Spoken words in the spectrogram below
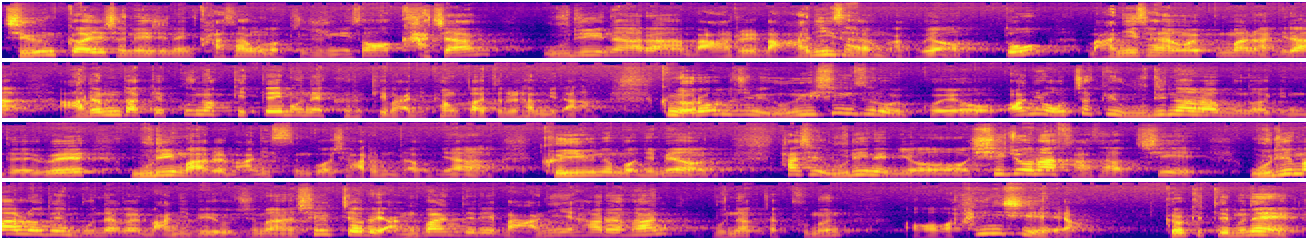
지금까지 전해지는 가사문학들 중에서 가장 우리나라 말을 많이 사용하고요. 또 많이 사용할 뿐만 아니라 아름답게 꾸몄기 때문에 그렇게 많이 평가들을 합니다. 그럼 여러분들 좀 의심스러울 거예요. 아니, 어차피 우리나라 문학인데 왜 우리 말을 많이 쓴 것이 아름다우냐? 그 이유는 뭐냐면 사실 우리는요, 시조나 가사같이 우리말로 된 문학을 많이 배우지만 실제로 양반들이 많이 활용한 문학 작품은 어, 한시예요. 그렇기 때문에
